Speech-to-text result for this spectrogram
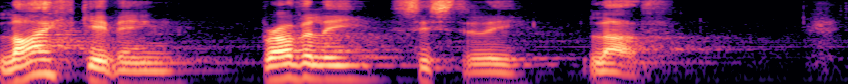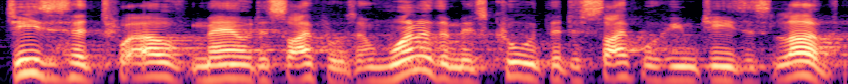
life giving, brotherly, sisterly love. Jesus had 12 male disciples, and one of them is called the disciple whom Jesus loved.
